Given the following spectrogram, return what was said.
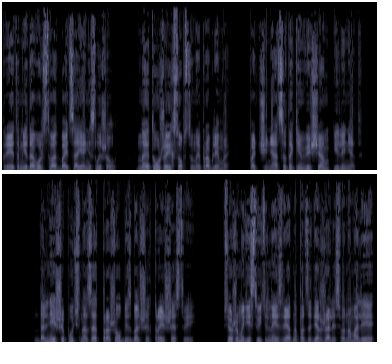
При этом недовольства от бойца я не слышал, но это уже их собственные проблемы, подчиняться таким вещам или нет. Дальнейший путь назад прошел без больших происшествий. Все же мы действительно изрядно подзадержались в аномалии,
